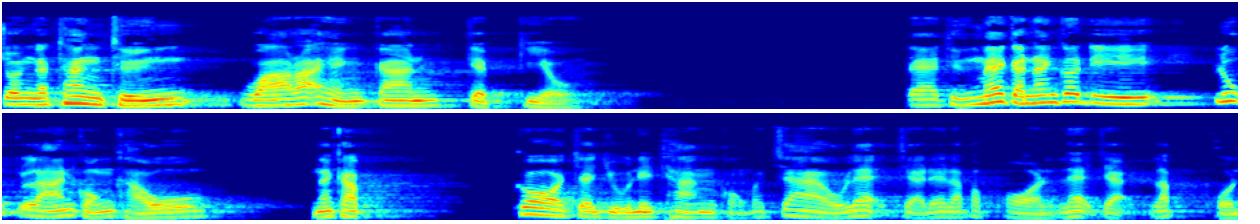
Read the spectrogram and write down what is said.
จนกระทั่งถึงวาระแห่งการเก็บเกี่ยว แต่ถึงแม้กันนั้นก็ดีลูกหลานของเขานะครับ ก็จะอยู่ในทางของพระเจ้าและจะได้รับพระพรและจะรับผล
